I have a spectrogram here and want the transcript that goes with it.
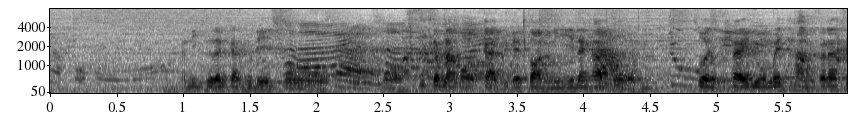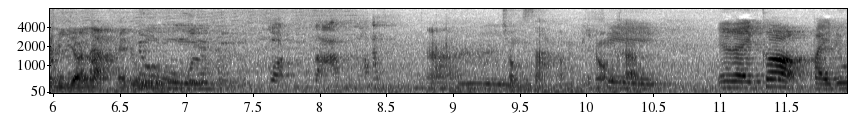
แบบโอ้โหอันนี้คือรายการ Today Show ใช่เนาะที่กำลังออกอากาศอยู่ในตอนนี้นะครับผมส่วนใครดูไม่ทันก็น่าจะมีย้อนหลังให้ดูดีๆนะคะ อ่าอืม ช่องสามพี่น้โอองเคครับ ยังไงก็ไปดู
